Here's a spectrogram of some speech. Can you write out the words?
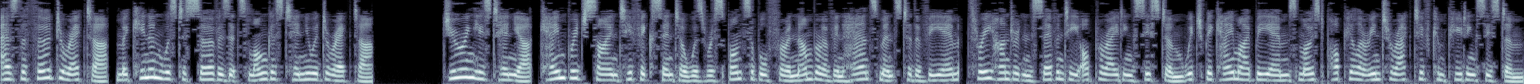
As the third director, McKinnon was to serve as its longest-tenured director. During his tenure, Cambridge Scientific Center was responsible for a number of enhancements to the VM370 operating system which became IBM's most popular interactive computing system.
